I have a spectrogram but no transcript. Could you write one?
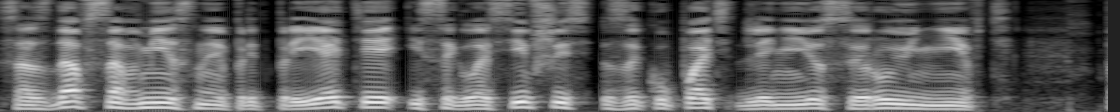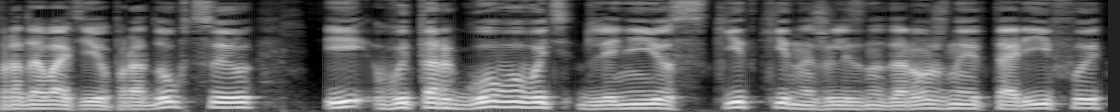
создав совместное предприятие и согласившись закупать для нее сырую нефть, продавать ее продукцию и выторговывать для нее скидки на железнодорожные тарифы,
